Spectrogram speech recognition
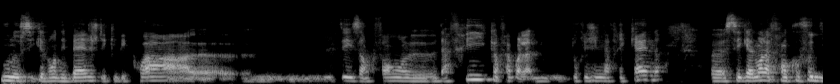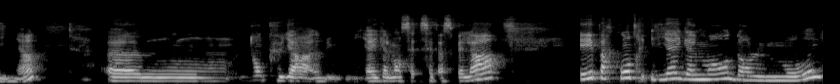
nous, on a aussi également des Belges, des Québécois, des enfants d'Afrique, enfin voilà, d'origine africaine. c'est également la francophonie. Hein. donc il y a également cet aspect-là. Et par contre, il y a également dans le monde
